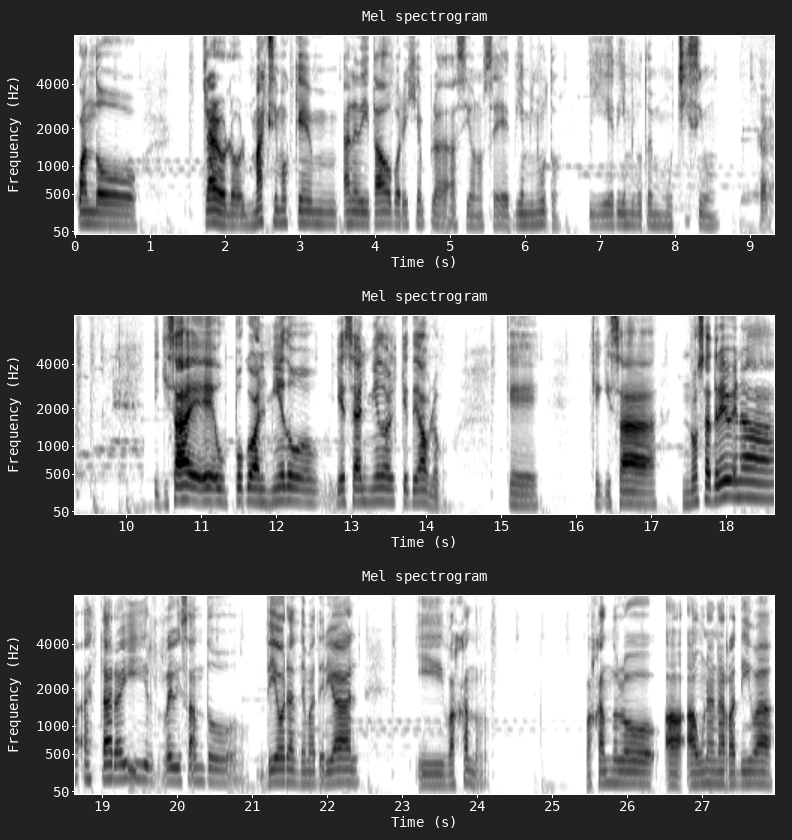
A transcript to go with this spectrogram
cuando, claro, los máximos que mm, han editado, por ejemplo, ha sido, no sé, 10 minutos. Y 10 minutos es muchísimo. Claro. Y quizás es un poco al miedo, y ese es el miedo al que te hablo, po, que, que quizás no se atreven a, a estar ahí revisando 10 horas de material y bajándolo. Bajándolo a, una narrativa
